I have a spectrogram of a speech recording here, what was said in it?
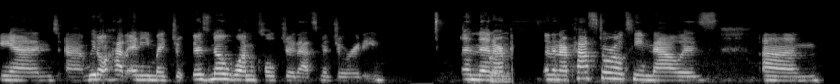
and uh, we don't have any major. There's no one culture that's majority. And then right. our and then our pastoral team now is, um,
